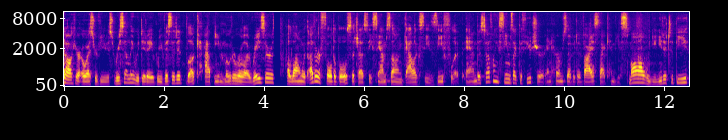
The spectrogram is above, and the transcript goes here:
all, here OS Reviews. Recently we did a revisited look at the Motorola Razr along with other foldables such as the Samsung Galaxy Z Flip and this definitely seems like the future in terms of a device that can be small when you need it to be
